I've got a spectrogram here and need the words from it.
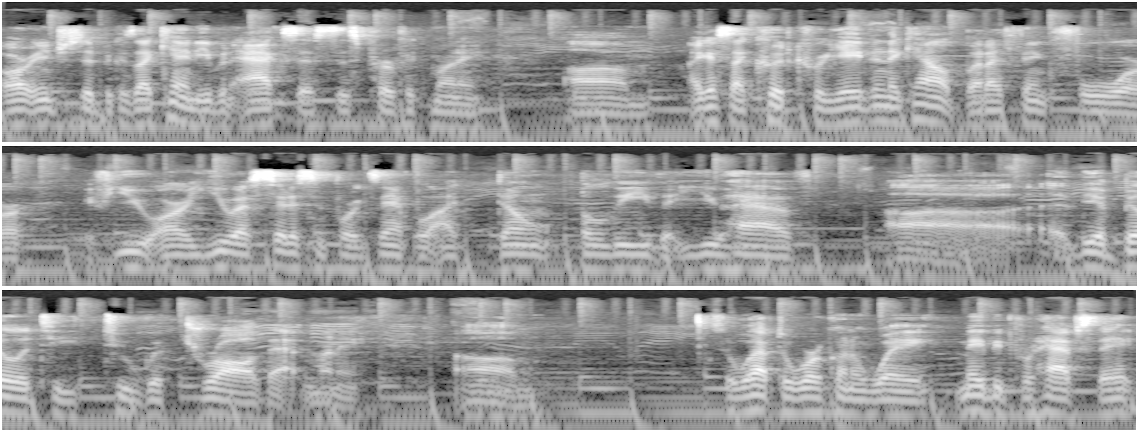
are interested, because I can't even access this Perfect Money. Um, I guess I could create an account, but I think for if you are a U.S. citizen, for example, I don't believe that you have uh, the ability to withdraw that money. Um, so we'll have to work on a way. Maybe perhaps they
